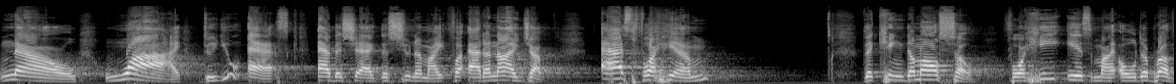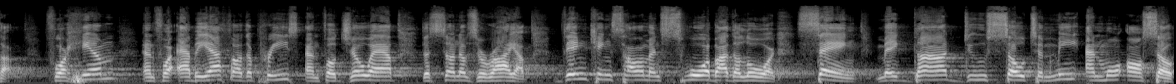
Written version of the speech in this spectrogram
Now, why do you ask Abishag the Shunammite for Adonijah? Ask for him the kingdom also for he is my older brother. For him and for Abiathar the priest and for Joab the son of Zeruiah. Then King Solomon swore by the Lord, saying, May God do so to me and more also,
